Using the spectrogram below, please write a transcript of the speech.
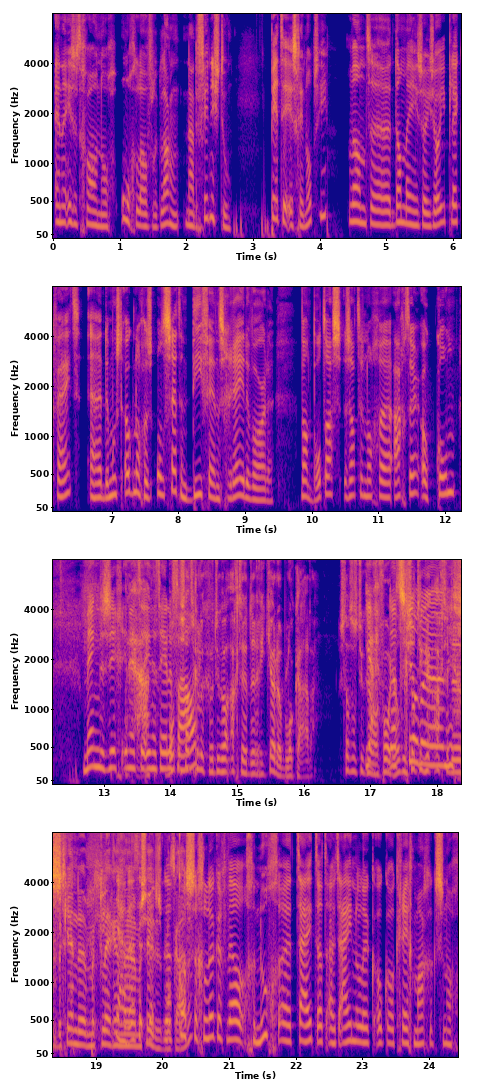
En dan is het gewoon nog ongelooflijk lang naar de finish toe. Pitten is geen optie. Want eh, dan ben je sowieso je plek kwijt. Eh, er moest ook nog eens ontzettend defense gereden worden. Want Bottas zat er nog eh, achter. Ook Con mengde zich in het, Ja, in het hele Bottas verhaal. zat gelukkig natuurlijk wel achter de Ricciardo-blokkade. Dus dat was natuurlijk Ja, wel een voordeel. Die zat scheelde achter de bekende McLaren Ja, dat, kostte gelukkig wel genoeg tijd dat uiteindelijk, ook al kreeg Max nog,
